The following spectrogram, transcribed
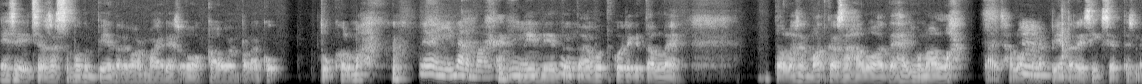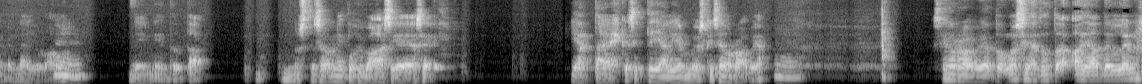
ei se itse asiassa muuten Pietari varmaan edes ole kauempana kuin Tukholma. Ei varmaankaan. Niin, niin, niin, tota, mutta kuitenkin tolleen, tollaisen matkansa haluaa tehdä junalla. Tai haluaa Mm. mennä Pietariin siksi, että sinne mennään junalla. Mm. Niin, niin tota, minusta se on niin kuin hyvä asia ja se jättää ehkä sitten jäljen myöskin seuraavia, Mm. seuraavia tuollaisia tota, ajatellen.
